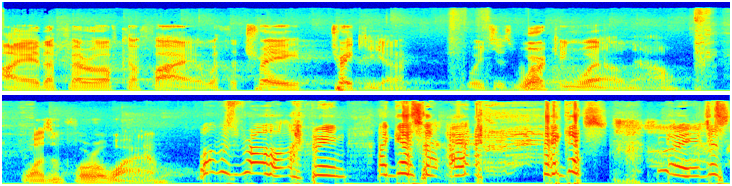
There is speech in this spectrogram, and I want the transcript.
I, the Pharaoh of Kafai, with the tra- trachea, which is working well now. Wasn't for a while. What was wrong? I mean, I guess I, I, I guess you know, you just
